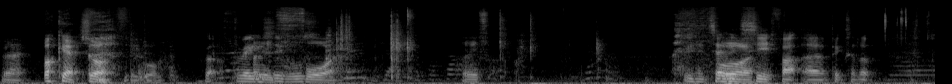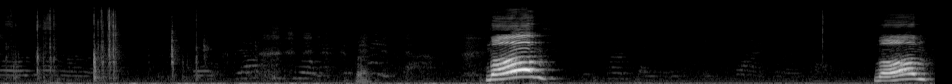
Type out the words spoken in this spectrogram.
Right. Okay, so big one. Got three I need singles. four. I need f- We tell you to Four. see if that uh, picks it up. Mom! Mom!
